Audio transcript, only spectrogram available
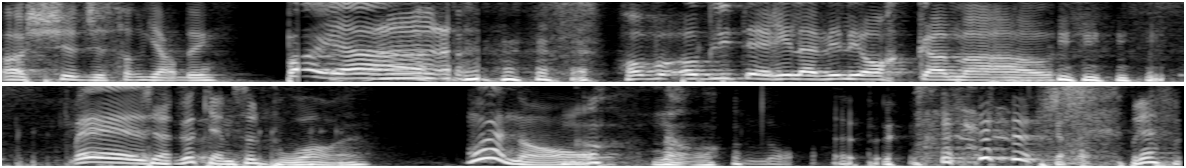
Ah shit, j'ai ça regardé. Pas grave! on va oblitérer la ville et on recommence. mais C'est un gars qui aime ça le pouvoir, hein? moi, non. Non? Non. Non. Un peu. Bref,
